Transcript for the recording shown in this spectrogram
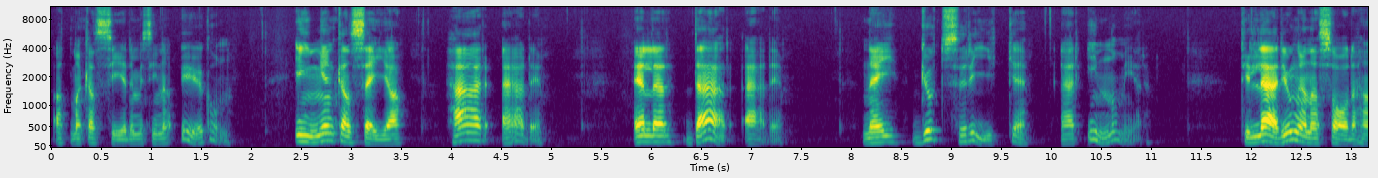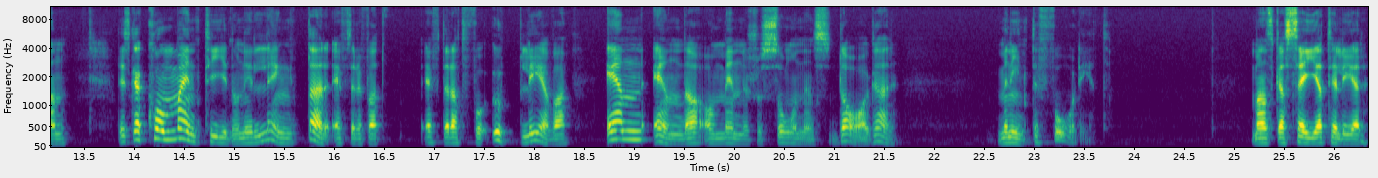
att man kan se det med sina ögon. Ingen kan säga här är det eller där är det. Nej, Guds rike är inom er. Till lärjungarna sade han Det ska komma en tid då ni längtar efter att, efter att få uppleva en enda av Människosonens dagar men inte får det. Man ska säga till er,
